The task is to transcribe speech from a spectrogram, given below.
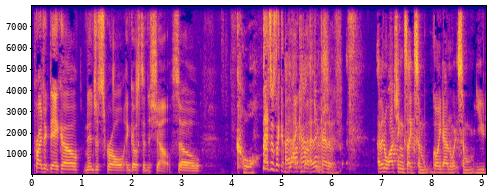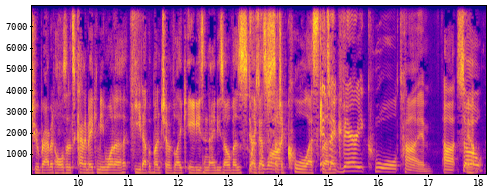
Project A-ko, Ninja Scroll, and Ghost in the Shell. So Cool. that's just like a blockbuster. I, I kind, I've been kind shit. of. I've been watching like some going down with some YouTube rabbit holes, and it's kind of making me want to eat up a bunch of like 80s and 90s ovas. like There's a that's such a cool aesthetic. it's a very cool time. Uh, so Yeah.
